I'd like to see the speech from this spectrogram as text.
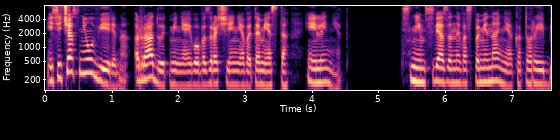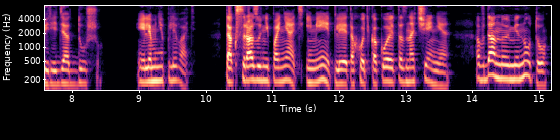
и сейчас не уверена, радует меня его возвращение в это место или нет. С ним связаны воспоминания, которые бередят душу. Или мне плевать. Так сразу не понять, имеет ли это хоть какое-то значение. В данную минуту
